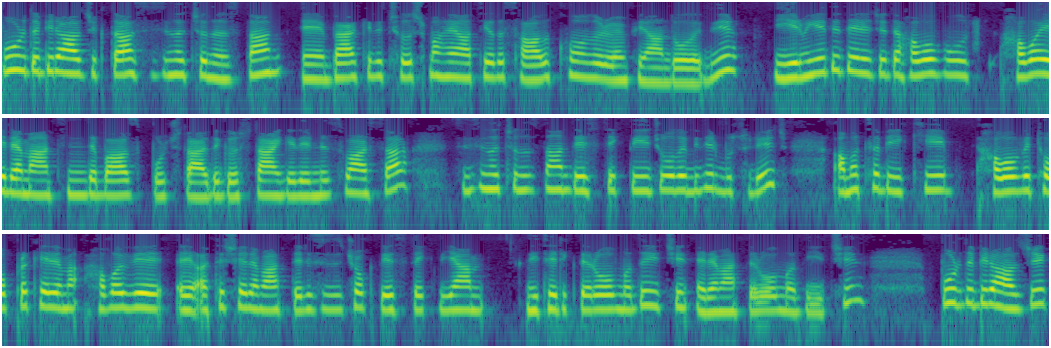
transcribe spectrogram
Burada birazcık daha sizin açınızdan e, belki de çalışma hayatı ya da sağlık konuları ön planda olabilir. 27 derecede hava hava elementinde bazı burçlarda göstergeleriniz varsa sizin açınızdan destekleyici olabilir bu süreç. Ama tabii ki hava ve toprak element, hava ve e, ateş elementleri sizi çok destekleyen nitelikler olmadığı için, elementler olmadığı için burada birazcık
